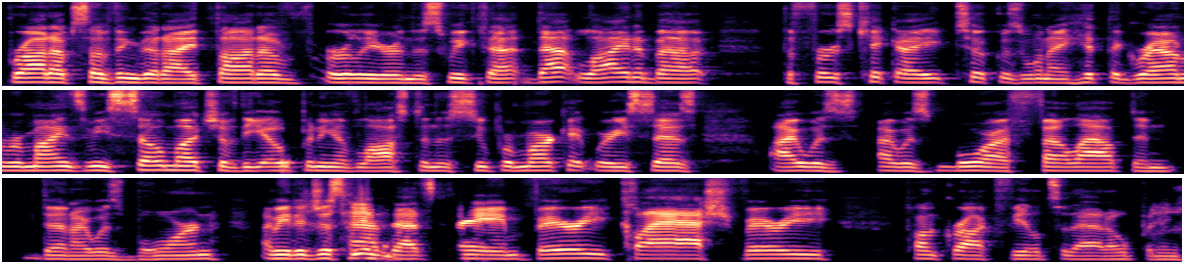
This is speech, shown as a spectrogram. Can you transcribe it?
brought up something that I thought of earlier in this week that that line about the first kick I took was when I hit the ground reminds me so much of the opening of Lost in the Supermarket where he says I was I was more I fell out than than I was born. I mean it just had yeah. that same very clash, very punk rock feel to that opening.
